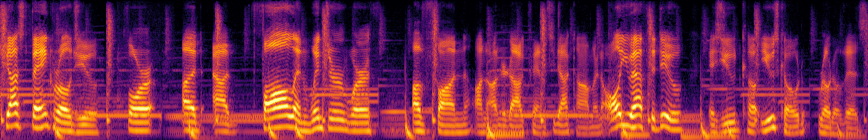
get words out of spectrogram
just bankrolled you for a, a fall and winter worth of fun on underdogfantasy.com. And all you have to do is use code RotoViz.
